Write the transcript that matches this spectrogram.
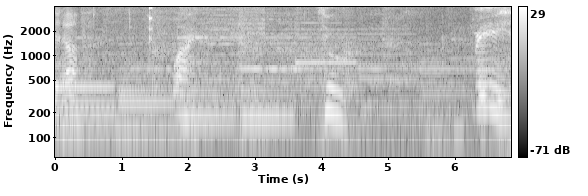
It up. One, two, three,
